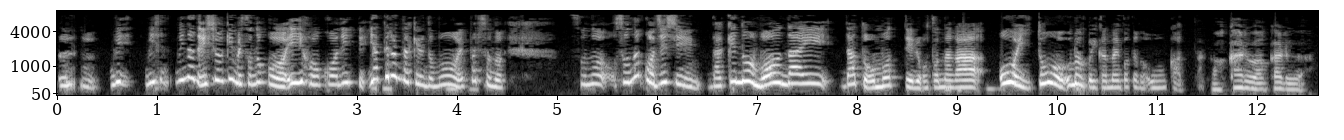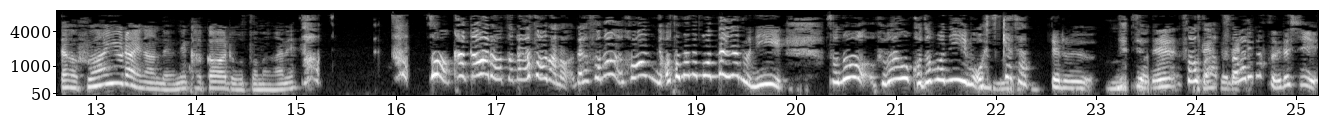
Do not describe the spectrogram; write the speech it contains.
うん、み、み、みんなで一生懸命その子をいい方向にってやってるんだけれども、やっぱりその、その、その子自身だけの問題だと思っている大人が多いと、うまくいかないことが多かった。わかるわかる。だから不安由来なんだよね、関わる大人がね。そう、関わる大人がそうなの。だからその本、大人の問題なのに、その不安を子供にもう押し付けちゃってるんですよね。そうそう、伝わります嬉しい。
